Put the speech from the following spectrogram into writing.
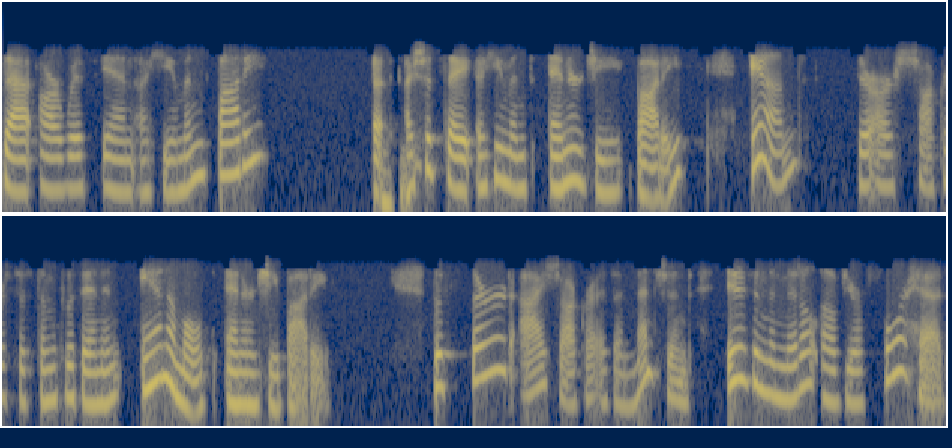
that are within a human body, uh, mm-hmm. I should say a human's energy body, and there are chakra systems within an animal's energy body. The third eye chakra, as I mentioned, is in the middle of your forehead,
